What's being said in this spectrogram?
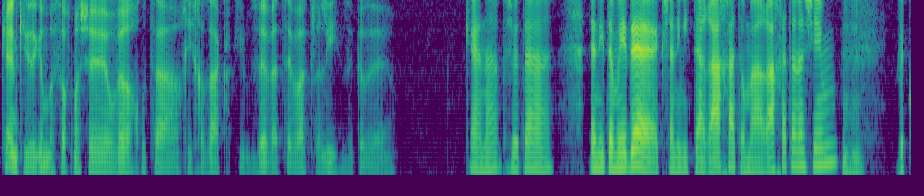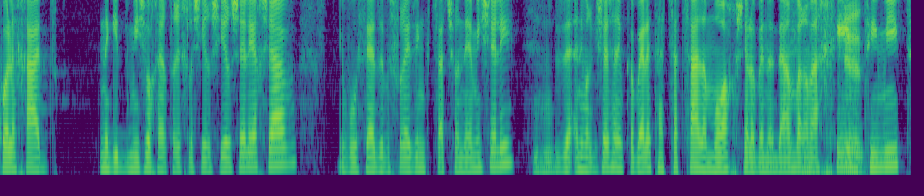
כן, כי זה גם בסוף מה שעובר החוצה הכי חזק, כאילו זה והצבע הכללי, זה כזה... כן, אה? פשוט ה... אני תמיד, אה, כשאני מתארחת או מארחת אנשים, מהמם. וכל אחד, נגיד מישהו אחר צריך לשיר שיר שלי עכשיו, והוא עושה את זה ב phrasing קצת שונה משלי, מהמם. זה, אני מרגישה שאני מקבלת הצצה למוח של הבן אדם ברמה הכי כן. אינטימית,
